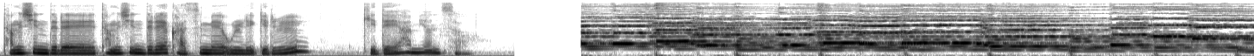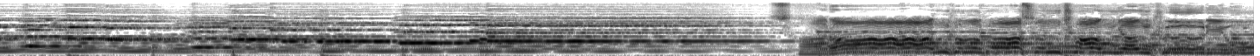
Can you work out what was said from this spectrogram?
당신들의 당신들의 가슴에 울리기를 기대하면서. 사랑 그것은 청년 그리움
